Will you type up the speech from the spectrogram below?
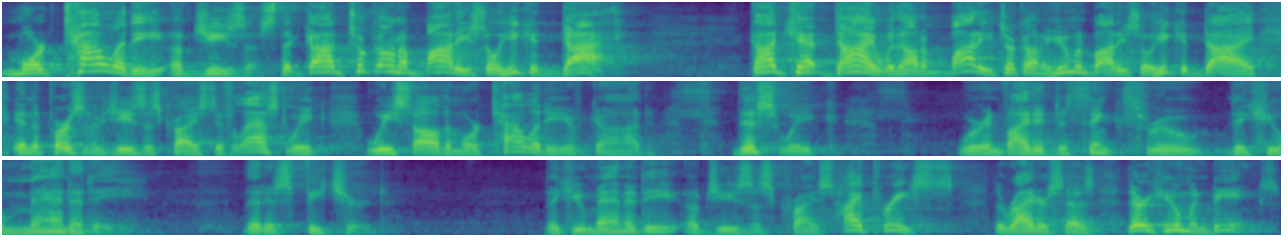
mortality of Jesus, that God took on a body so he could die. God can't die without a body. He took on a human body so he could die in the person of Jesus Christ. If last week we saw the mortality of God, this week we're invited to think through the humanity that is featured. The humanity of Jesus Christ. High priests, the writer says, they're human beings.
